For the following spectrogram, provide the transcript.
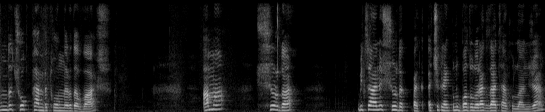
Bunda çok pembe tonları da var. Ama şurada bir tane şurada bak açık renk bunu baz olarak zaten kullanacağım.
